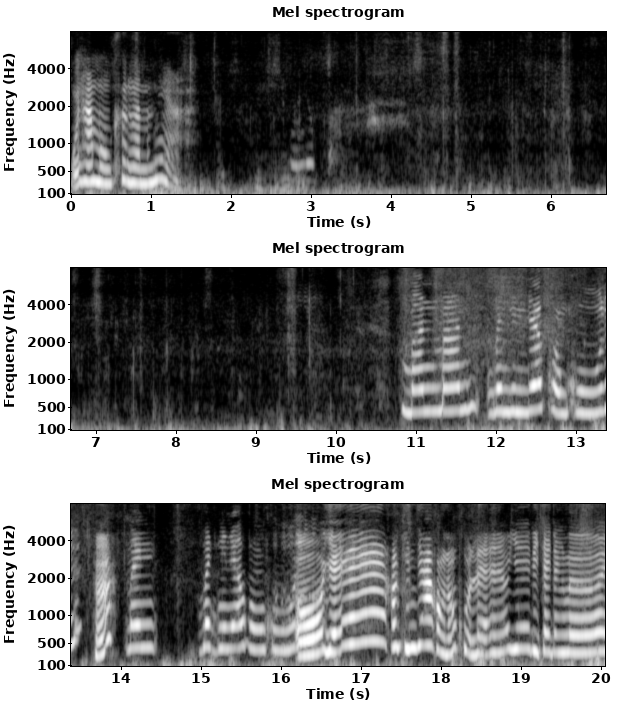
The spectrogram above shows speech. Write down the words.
อุ้ยห้าโมงครึ่งแล้วนะเนี่ย มันหรือเปล่ามันมันมันกินแล้วของคุณ ฮะ มันมันกินแล้วของคุณ โอ้เย้เขากินหญ้าของน้องขุนแล้ว เย้ดีใจจังเลย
